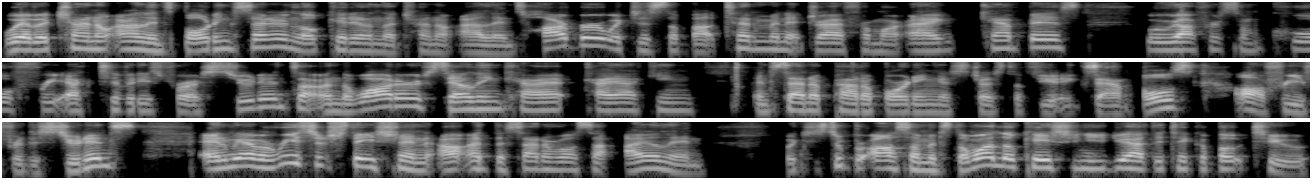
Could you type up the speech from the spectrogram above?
We have a Channel Islands Boating Center located on the Channel Islands Harbor, which is about 10 minute drive from our campus. We offer some cool free activities for our students on the water, sailing, kayaking, and stand-up paddleboarding is just a few examples, all free for the students. And we have a research station out at the Santa Rosa Island, which is super awesome. It's the one location you do have to take a boat to.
